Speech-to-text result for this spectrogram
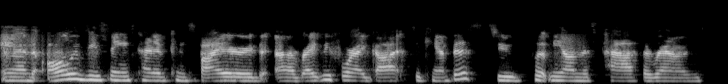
And all of these things kind of conspired uh, right before I got to campus to put me on this path around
